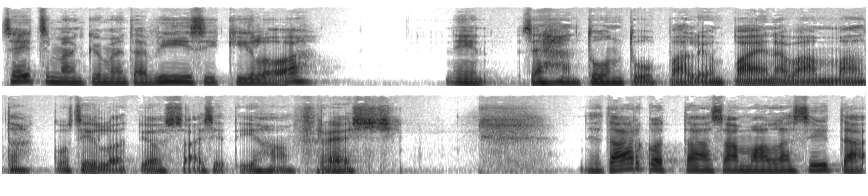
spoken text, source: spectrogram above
75 kiloa, niin sehän tuntuu paljon painavammalta kuin silloin, jos saisit ihan fresh. Se tarkoittaa samalla sitä,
